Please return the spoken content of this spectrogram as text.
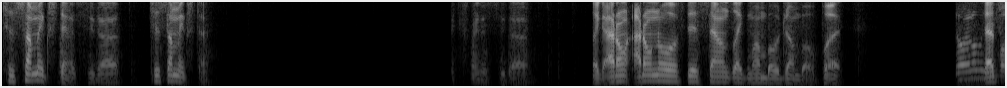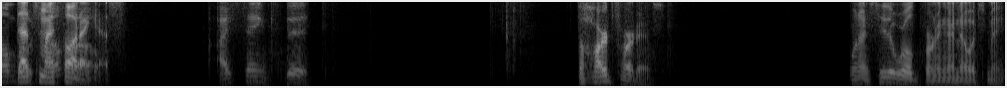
To some extent. of see that. To some extent. I kind of see that. Like I don't I don't know if this sounds like mumbo jumbo, but No, I don't. that's that's my thought, I guess. I think that the hard part is when I see the world burning, I know it's me.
